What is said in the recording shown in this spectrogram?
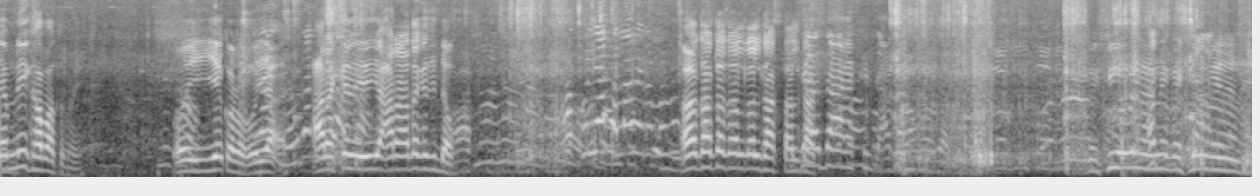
এমনিই খাবা তুমি ওই ইয়ে করো ওই আ- আর এক কেজি এই আর আধা কেজি দাও আর থাক থাক তাহলে তাহলে থাক তাহলে থাক দা রাখি দাও বেশি হবে না নে, বেশি হবে না নে।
